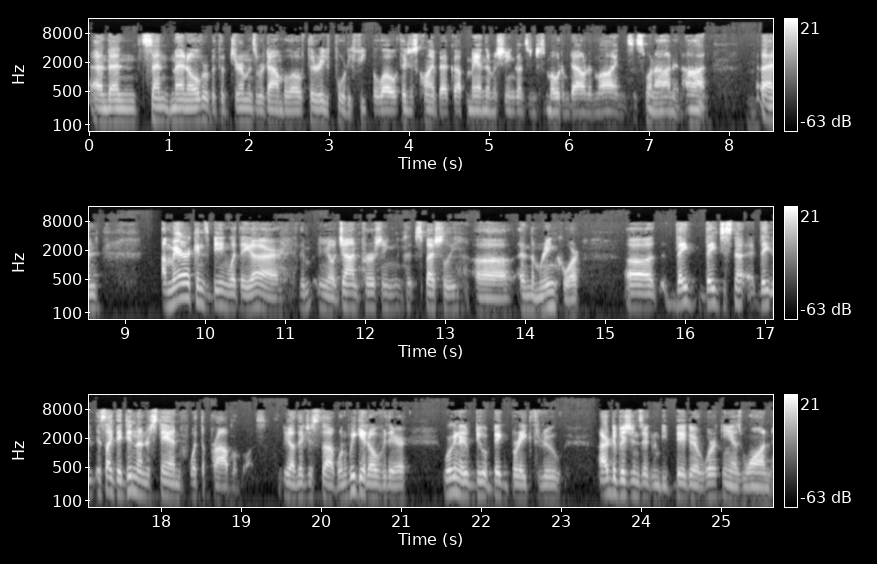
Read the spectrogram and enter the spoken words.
and then send men over, but the Germans were down below, 30, 40 feet below. They just climbed back up, manned their machine guns, and just mowed them down in lines. This went on and on. And Americans being what they are, you know, John Pershing especially, uh, and the Marine Corps – uh, they they just not, they it's like they didn't understand what the problem was. You know, they just thought when we get over there, we're going to do a big breakthrough. Our divisions are going to be bigger, working as one,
